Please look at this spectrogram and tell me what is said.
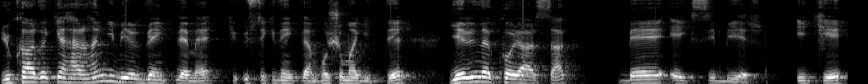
yukarıdaki herhangi bir denkleme ki üstteki denklem hoşuma gitti. Yerine koyarsak b eksi 1 2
